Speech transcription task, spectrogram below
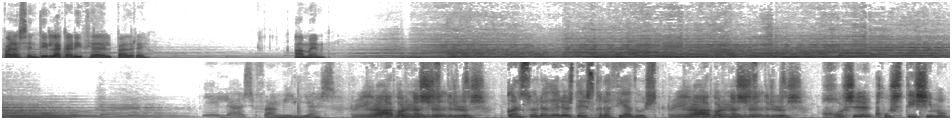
para sentir la caricia del Padre. Amén. De las familias. Ruega por nosotros. Consuelo de los desgraciados. Ruega por nosotros. José Justísimo,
